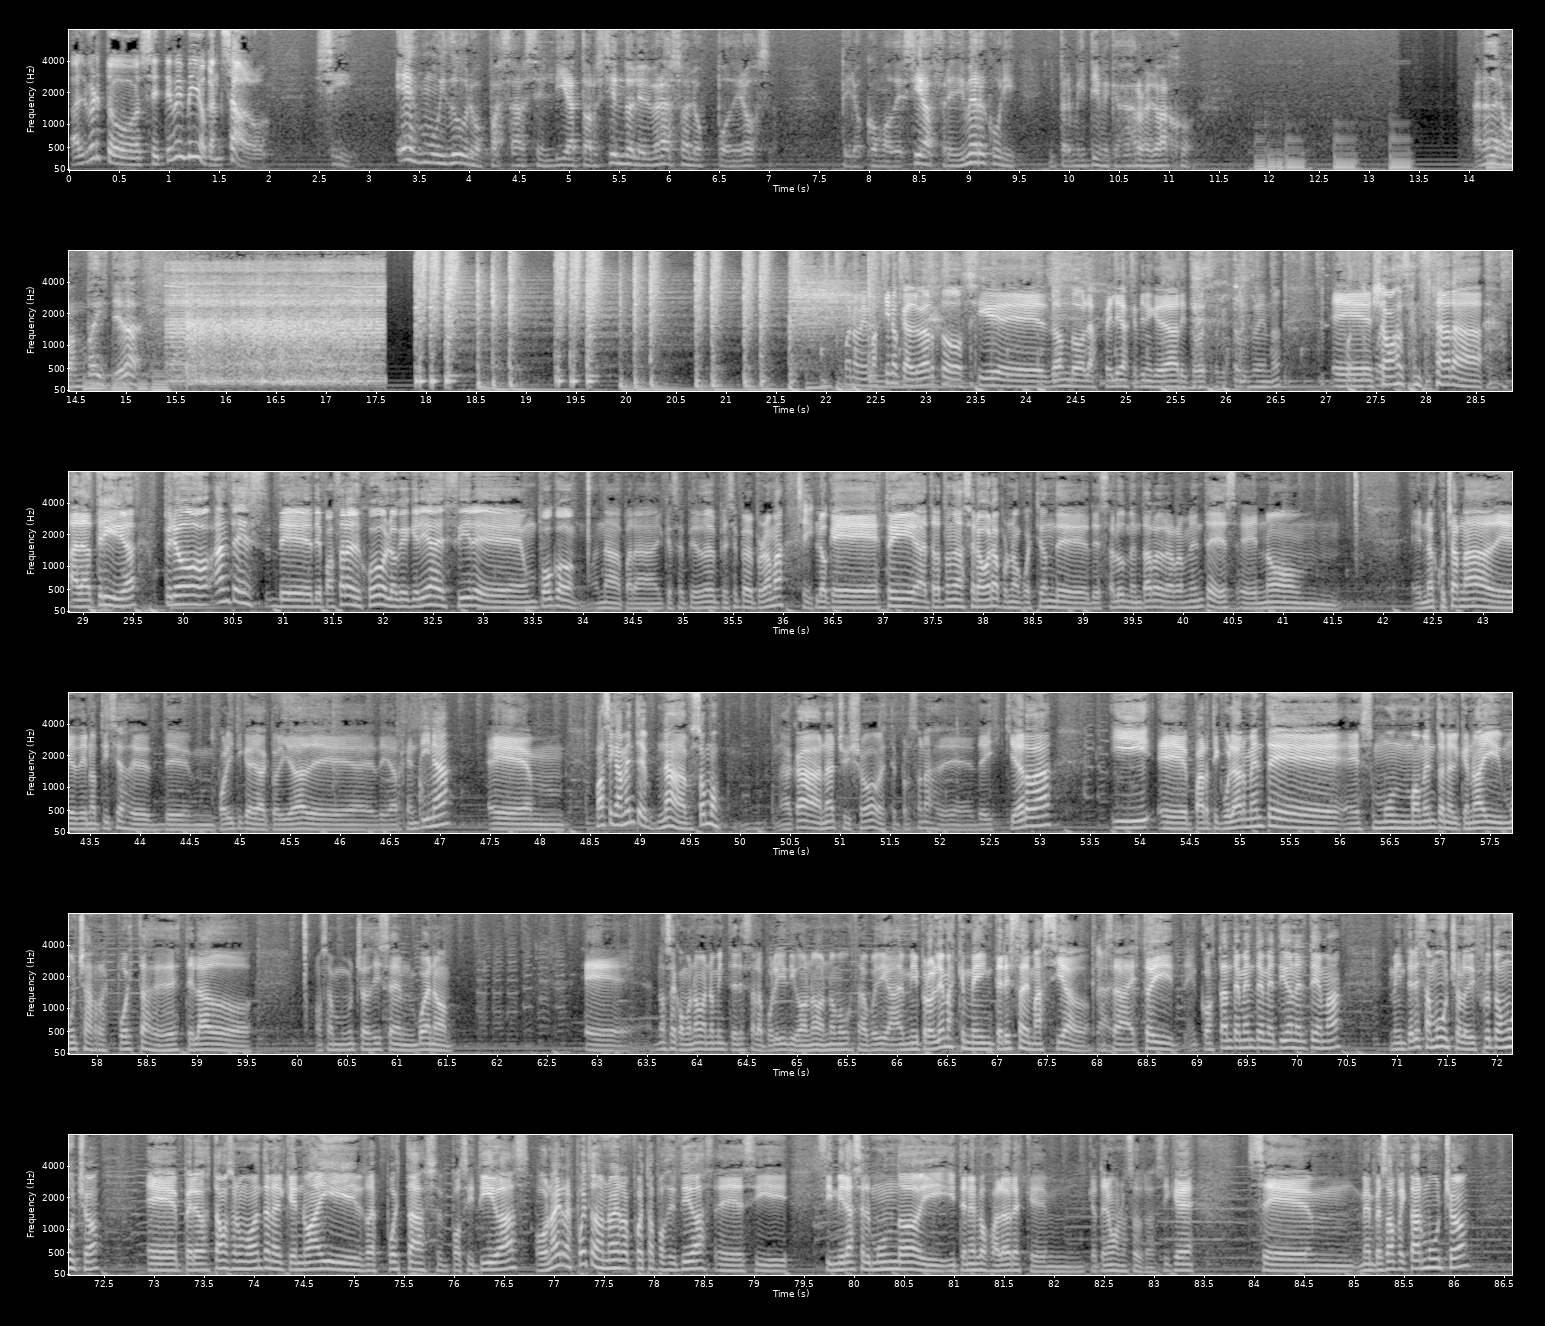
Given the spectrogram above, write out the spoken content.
Alberto, se te ve medio cansado. Sí, es muy duro pasarse el día torciéndole el brazo a los poderosos. Pero como decía Freddie Mercury, y permitime que agarro el bajo. Another One Bites te da. Bueno, me imagino que Alberto sigue dando las peleas que tiene que dar y todo eso que está sucediendo. Eh, ya vamos a entrar a, a la trivia. Pero antes de, de pasar al juego, lo que quería decir eh, un poco, nada, para el que se perdió el principio del programa, Sí. lo que estoy tratando de hacer ahora por una cuestión de, de salud mental realmente es eh, no, mm, eh, no escuchar nada de, de noticias de, de política y de actualidad de, Argentina. Eh, básicamente, nada, somos acá Nacho y yo, este, personas de, de izquierda. Y eh, particularmente es un momento en el que no hay muchas respuestas desde este lado. O sea, muchos dicen, bueno, eh, no sé, como no, no me interesa la política o no, no me gusta la política. Mi problema es que me interesa demasiado. Claro. O sea, estoy constantemente metido en el tema. Me interesa mucho, lo disfruto mucho. Eh, pero estamos en un momento en el que no hay respuestas positivas. O no hay respuestas o no hay respuestas positivas eh, si, si miras el mundo y, y tenés los valores que, mm, que tenemos nosotros. Así que se, mm, me empezó a afectar mucho.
